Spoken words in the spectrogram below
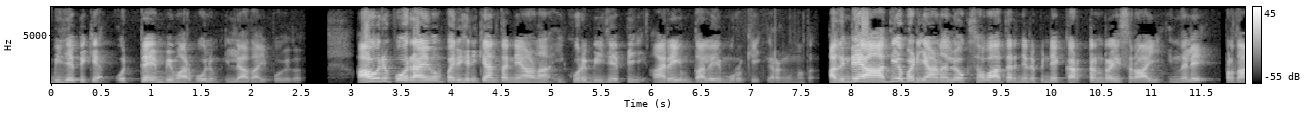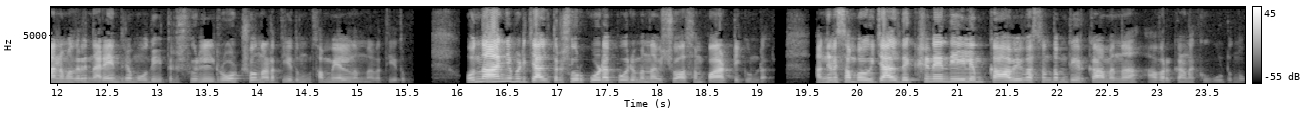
ബി ജെ പിക്ക് ഒറ്റ എം പിമാർ പോലും ഇല്ലാതായി പോയത്. ആ ഒരു പോരായ്മ പരിഹരിക്കാൻ തന്നെയാണ് ഇക്കുറി ബി ജെ പി അരയും തലയും മുറുക്കി ഇറങ്ങുന്നത്. അതിന്റെ ആദ്യ പടിയാണ് ലോക്സഭാ തെരഞ്ഞെടുപ്പിന്റെ കർട്ടൻ റൈസറായി ഇന്നലെ പ്രധാനമന്ത്രി നരേന്ദ്രമോദി തൃശൂരിൽ റോഡ് ഷോ നടത്തിയതും സമ്മേളനം നടത്തിയതും. ഒന്ന് ആഞ്ഞു പിടിച്ചാൽ തൃശൂർ കൂടെ പോരുമെന്ന വിശ്വാസം പാർട്ടിക്കുണ്ട്. അങ്ങനെ സംഭവിച്ചാൽ ദക്ഷിണേന്ത്യയിലും കാവ്യ വസന്തം തീർക്കാമെന്ന് അവർ കണക്ക് കൂട്ടുന്നു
